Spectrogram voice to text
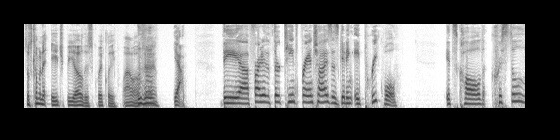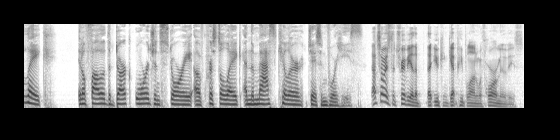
So it's coming to HBO this quickly. Wow. Mm-hmm. Okay. Yeah. The uh, Friday the 13th franchise is getting a prequel. It's called Crystal Lake. It'll follow the dark origin story of Crystal Lake and the masked killer Jason Voorhees. That's always the trivia that, that you can get people on with horror movies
